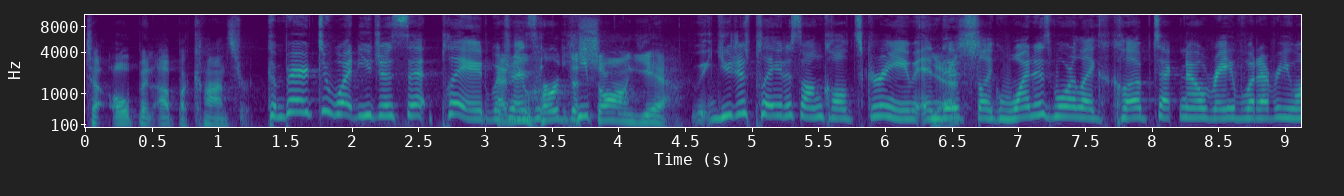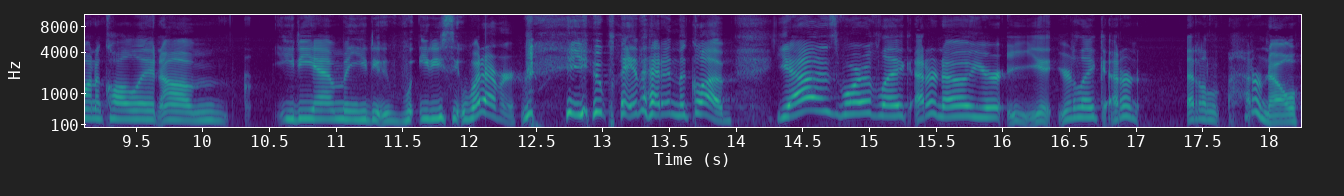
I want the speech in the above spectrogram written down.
to open up a concert? Compared to what you just said, played, which Have you was heard the he- song Yeah? You just played a song called Scream, and Yes. this like one is more like club techno, rave, whatever you want to call it, um, EDM, ED, EDC, whatever. you play that in the club. Yeah, it's more of like I don't know. You're you're like I don't I don't I don't know.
